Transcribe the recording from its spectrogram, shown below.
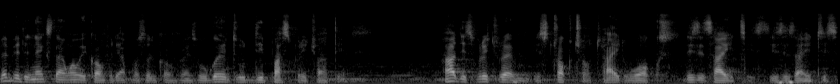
Maybe the next time when we come for the apostolic conference, we'll go into deeper spiritual things. How the spiritual realm is structured, how it works. This is how it is. This is how it is.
